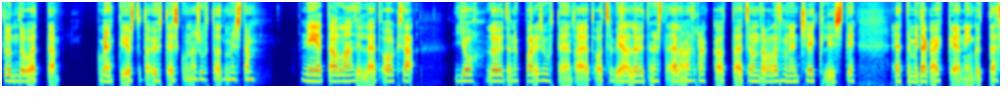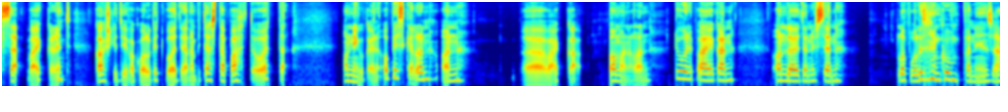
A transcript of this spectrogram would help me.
tuntuu, että kun miettii just tota yhteiskunnan suhtautumista, niin että ollaan silleen, että ootko jo löytänyt parisuhteen tai että oot vielä löytänyt sitä elämässä rakkautta. Että se on tavallaan semmoinen checklisti, että mitä kaikkea niin tässä vaikka nyt 20-30-vuotiaana pitäisi tapahtua, että on niin käynyt opiskelun, on ö, vaikka oman alan duunipaikan, on löytänyt sen lopullisen kumppaninsa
